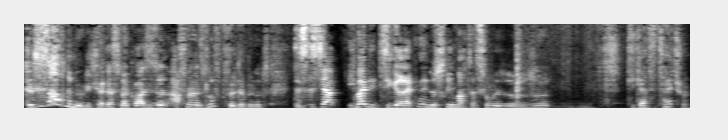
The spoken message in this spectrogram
Das ist auch eine Möglichkeit, dass man quasi so einen Affen als Luftfilter benutzt. Das ist ja, ich meine, die Zigarettenindustrie macht das schon so, so, die ganze Zeit schon.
